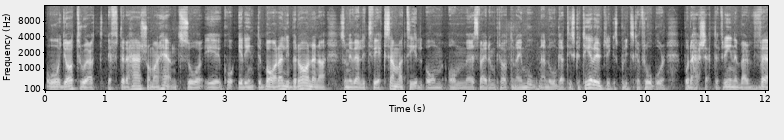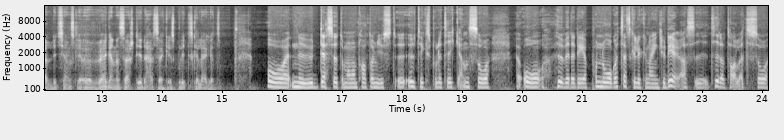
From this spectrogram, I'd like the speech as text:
Och jag tror att efter det här som har hänt så är, är det inte bara Liberalerna som är väldigt tveksamma till om, om Sverigedemokraterna är mogna nog att diskutera utrikespolitiska frågor på det här sättet. För det innebär väldigt känsliga överväganden, särskilt i det här säkerhetspolitiska läget. Och nu dessutom om man pratar om just eh, utrikespolitiken så, eh, och huruvida det på något sätt skulle kunna inkluderas i tidavtalet så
